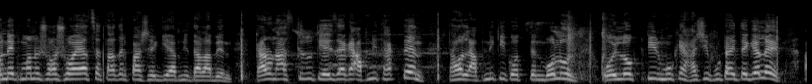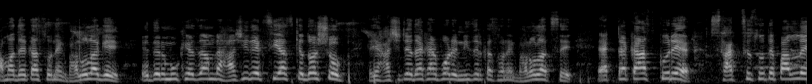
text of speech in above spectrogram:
অনেক মানুষ অসহায় আছে, তাদের পাশে গিয়ে আপনি দাঁড়াবেন। কারণ আজকে যদি এই জায়গায় আপনি থাকতেন, তাহলে আপনি কি করতেন বলুন? ওই লোকটির মুখে হাসি ফুটাইতে গেলে আমাদের কাছে অনেক ভালো লাগে। এদের মুখে যে আমরা হাসি দেখছি আজকে দর্শক, এই হাসিটা দেখার পরে নিজের কাছে অনেক ভালো লাগছে। একটা কাজ করে সাকসেস হতে পারলে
